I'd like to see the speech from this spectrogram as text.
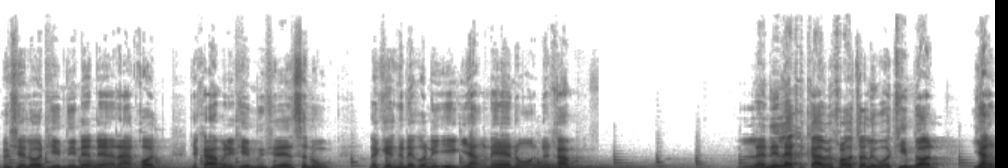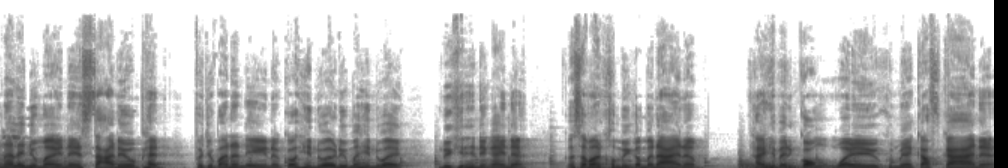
ก็เชื่อเลยว่าทีมนี้เนี่ยในอนาคตจะกลายเป็นอีกทีมหนึ่งที่เล่นสนุก และเก่งขึ้นได้กว่านี้อีกอย่างแน่นอนนะครับและนี่แหละคือการวิเคราะห์เจาะลึกว่าทีมดอทยังน่าเล่นอยู่ไหมใน Star d e l p a d ปัจจุบันนั่นเองนะก็เห็นด้วยหรือไม่เห็นด้วย หรือคิดเห็นยังไงเนี่ย ก็สามารถคอมเมนต์กันมาได้นะครับใครที่เป็นกองอวยคุณแม่กัฟก้าเนี่ย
